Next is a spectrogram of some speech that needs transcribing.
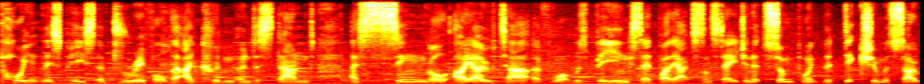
pointless piece of drivel that I couldn't understand a single iota of what was being said by the actors on stage and at some point the diction was so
